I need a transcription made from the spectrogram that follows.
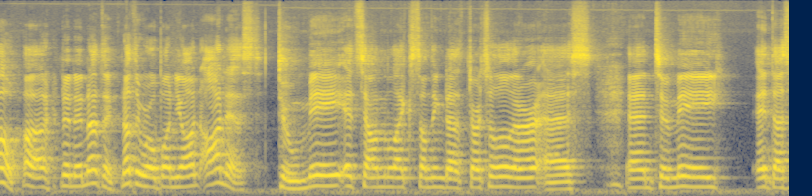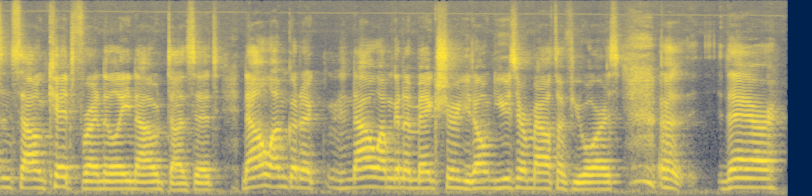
Oh, uh, no, no, nothing, nothing, Robonyan, honest. To me, it sounded like something that starts with a letter S, and to me, it doesn't sound kid friendly now, does it? Now I'm gonna now I'm gonna make sure you don't use your mouth of yours. Uh, there.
